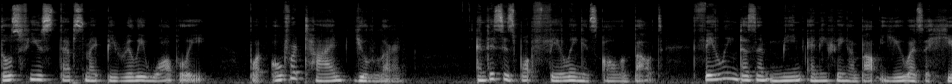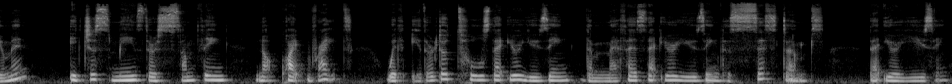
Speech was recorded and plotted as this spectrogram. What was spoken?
Those few steps might be really wobbly, but over time, you learn. And this is what failing is all about failing doesn't mean anything about you as a human. It just means there's something not quite right with either the tools that you're using, the methods that you're using, the systems that you're using.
